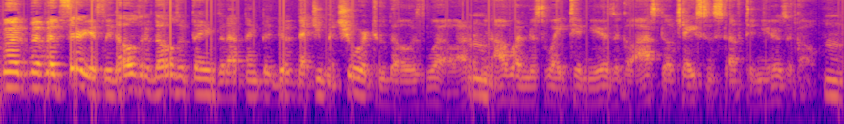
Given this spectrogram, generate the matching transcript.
but, but but seriously, those are those are things that I think that you, that you mature to though as well. I, mm. you know, I wasn't this way ten years ago. I was still chasing stuff ten years ago. Mm.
